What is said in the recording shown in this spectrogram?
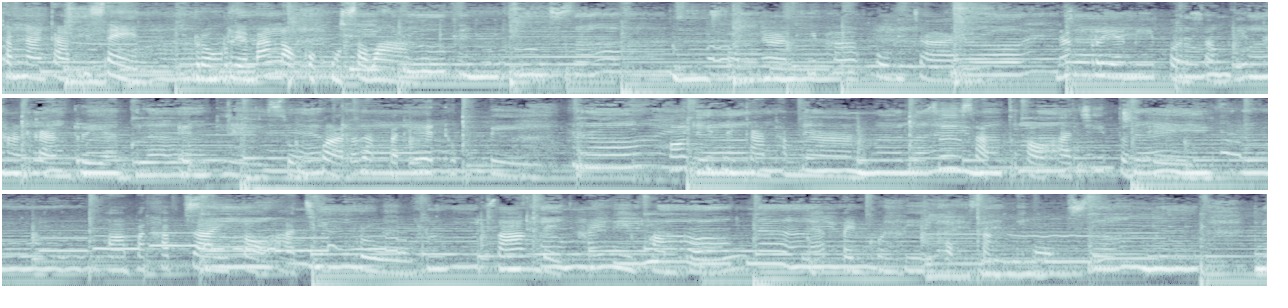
ชำนาญการพิเศษ โรงเรียนบ้านเหล่ากกหูสว่างผลงานที่ภาคภูมิใจ นักเรียนมีผลสำลิดทางการเรียน NT สูงกว่าระดับประเทศทุกปี ข้อคิดในการทำงาน ซื่อสัตย์ต่ออาชีพตนเอง ความประทับใจต่ออาชีพครู สร้างเด็กให้มีความรู้ และเป็นคนดีของสังคม น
